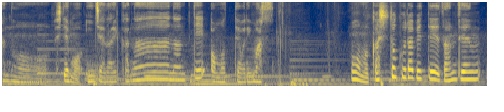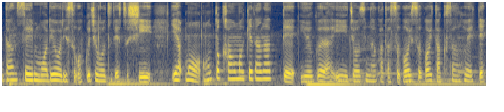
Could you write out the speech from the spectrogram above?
あのしてもいいんじゃないかななんて思っております。もう昔と比べて残念男性も料理すごく上手ですしいやもうほんと顔負けだなっていうぐらい上手な方すごいすごいたくさん増えて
